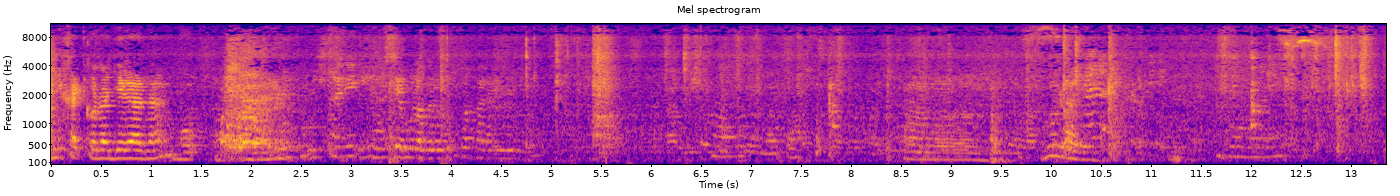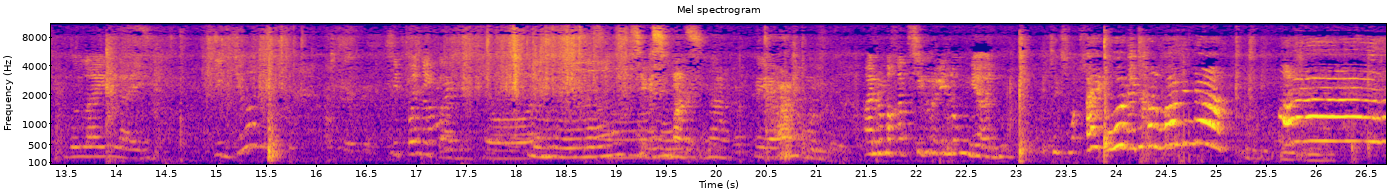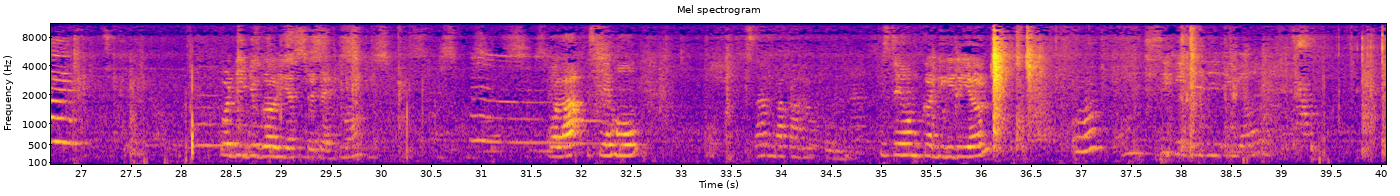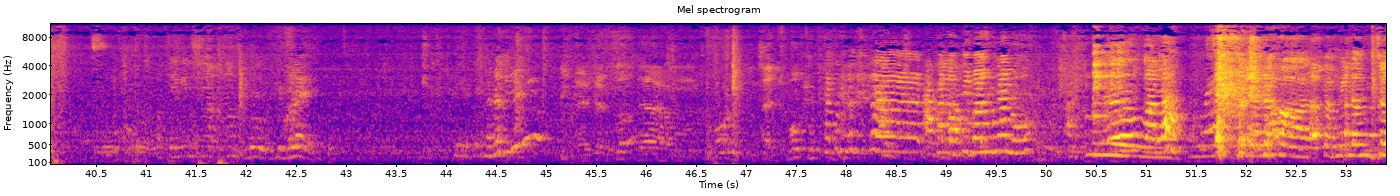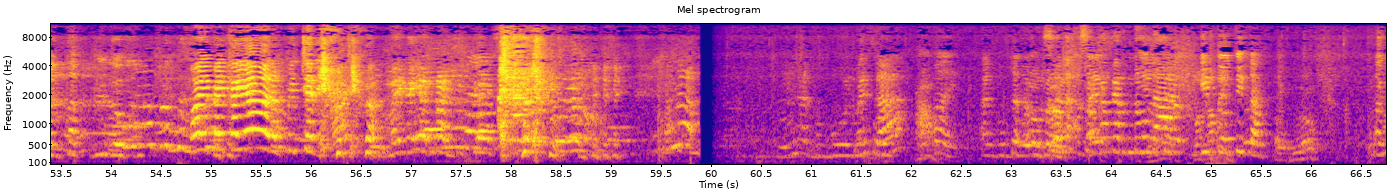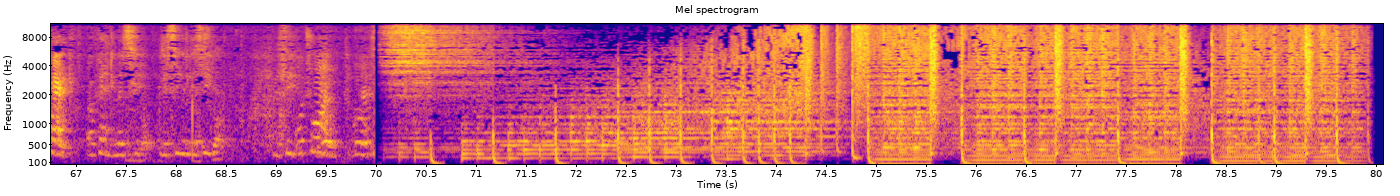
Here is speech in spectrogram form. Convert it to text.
Amikat ko na dyan na. Ihasya mo lang gano'n pa para ito. Ah, gulay. Gulay-lay. Si Jun. Si Ponica dito. Six months na. Kaya, ano makat siguro ilong niyan? Ano? Six months. Ay, uwan, ito ka ba? Where did you go yesterday? Wala? Stay home? Saan ba kahapon? Stay home ka di? Sige, niya ako ng. Ano gulay? Akala di balo na, no? Oo, pala. Sila lahat. Kami lang dyan tatlo. May, may kaya! Nagpicture Okay, okay, let's see. Let's see, let's see. Which one?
